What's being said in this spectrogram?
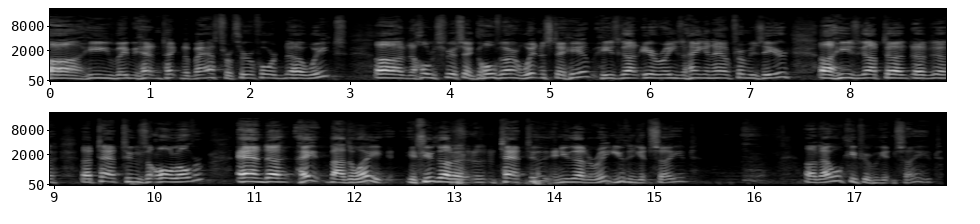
Uh, he maybe hadn't taken a bath for three or four uh, weeks. Uh, the Holy Spirit said, Go over there and witness to him. He's got earrings hanging out from his ears. Uh, he's got uh, uh, tattoos all over. And hey, by the way, if you've got a, a, tattoo and you got a ring, you can get saved. that won't keep you from getting saved.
